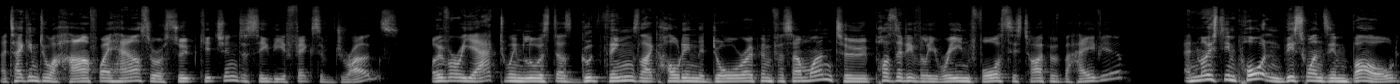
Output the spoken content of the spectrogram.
I take him to a halfway house or a soup kitchen to see the effects of drugs. Overreact when Lewis does good things like holding the door open for someone to positively reinforce this type of behavior. And most important, this one's in bold,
